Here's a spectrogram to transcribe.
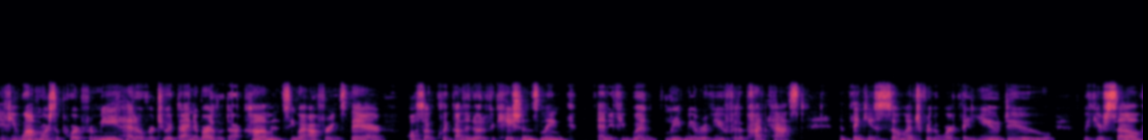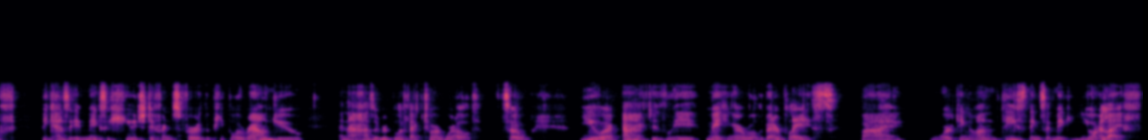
if you want more support from me, head over to adinabarlow.com and see my offerings there. Also, click on the notifications link. And if you would, leave me a review for the podcast. And thank you so much for the work that you do with yourself because it makes a huge difference for the people around you. And that has a ripple effect to our world. So, you are actively making our world a better place by working on these things that make your life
